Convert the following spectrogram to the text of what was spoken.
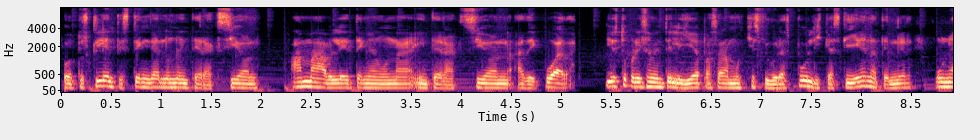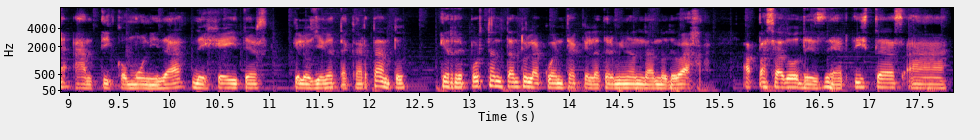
con tus clientes, tengan una interacción amable, tengan una interacción adecuada. Y esto precisamente le llega a pasar a muchas figuras públicas que llegan a tener una anticomunidad de haters que los llega a atacar tanto que reportan tanto la cuenta que la terminan dando de baja. Ha pasado desde artistas a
